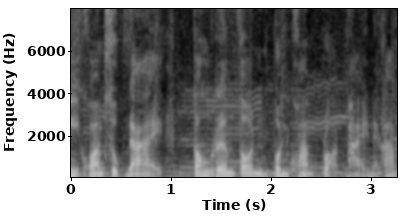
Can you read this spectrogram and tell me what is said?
มีความสุขได้ ต้องเริ่มต้นบนความปลอดภัยนะครับ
